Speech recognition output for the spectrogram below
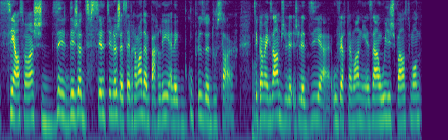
si en ce moment je suis dé- déjà difficile, tu sais, là, j'essaie vraiment de me parler avec beaucoup plus de douceur. Tu sais, comme exemple, je le, je le dis euh, ouvertement en niaisant, oui, je pense, tout le monde,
